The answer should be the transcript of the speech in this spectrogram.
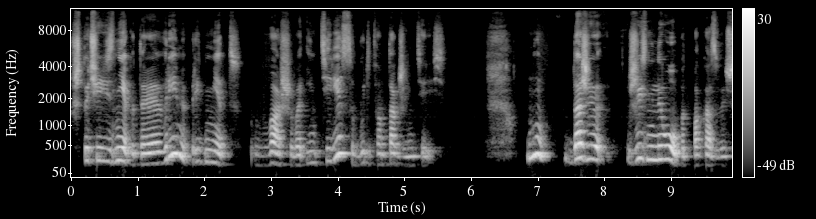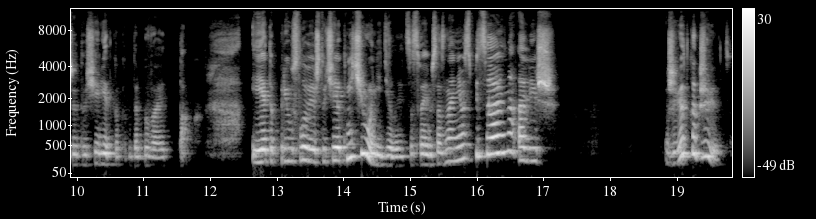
что через некоторое время предмет вашего интереса будет вам также интересен? Ну, даже жизненный опыт показывает, что это очень редко, когда бывает так. И это при условии, что человек ничего не делает со своим сознанием специально, а лишь живет как живет.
